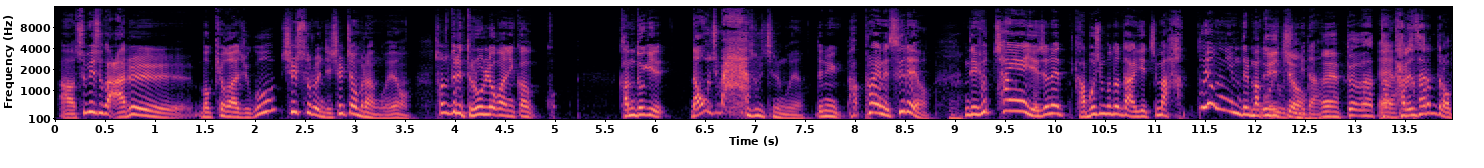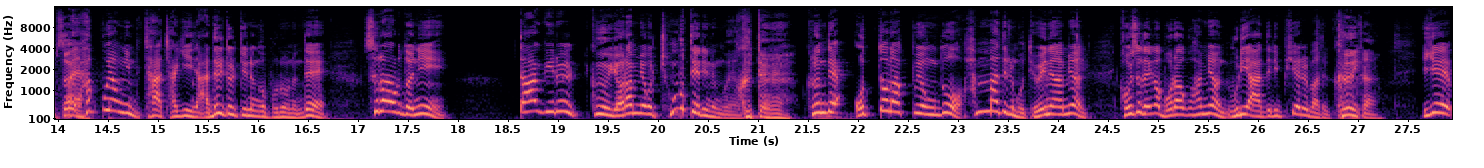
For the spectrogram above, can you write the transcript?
아, 수비수가 알을 먹혀가지고 실수로 이제 실점을 한 거예요. 선수들이 들어오려고 하니까 거- 감독이 나오지 마 소리치는 거예요. 그랬더니 프라인에 쓰래요. 근데 효창에 예전에 가보신 분들도 알겠지만 학부 형님들 막 거기 오십니다. 네, 뼈- 다, 예, 다른 사람들 없어요. 아니, 학부 형님 다 자기 아들들 뛰는 거 보러 오는데 쓰라 그러더니 따귀를 그 11명을 전부 때리는 거예요. 그때. 그런데 어떤 학부형도 한마디를 못 해요. 왜냐하면 거기서 내가 뭐라고 하면 우리 아들이 피해를 받을 거예요. 그러니까요. 이게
